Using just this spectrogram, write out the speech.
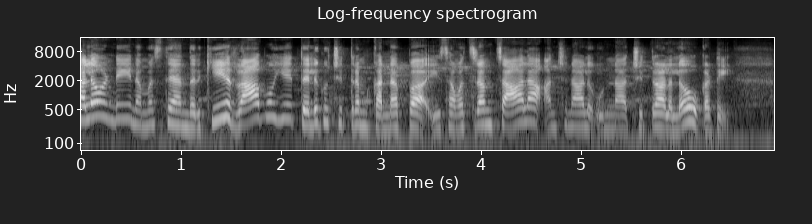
Hello అండి నమస్తే అందరికీ. రాబోయే తెలుగు చిత్రం కన్నప్ప ఈ సంవత్సరం చాలా అంచనాలు ఉన్న చిత్రాలలో ఒకటి.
